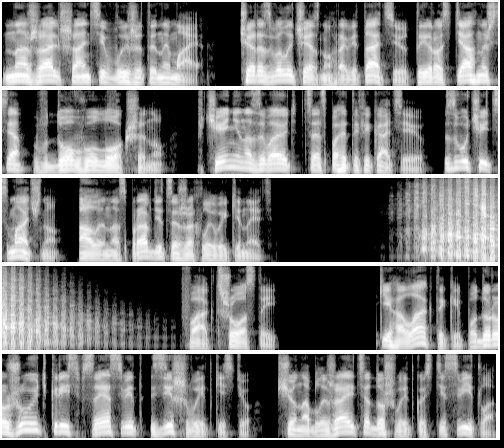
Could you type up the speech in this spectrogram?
на жаль, шансів вижити немає. Через величезну гравітацію ти розтягнешся в довгу локшину. Вчені називають це спагетифікацією. Звучить смачно, але насправді це жахливий кінець. Факт шостий. Галактики подорожують крізь всесвіт зі швидкістю, що наближається до швидкості світла.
